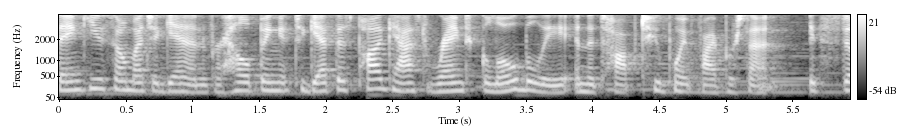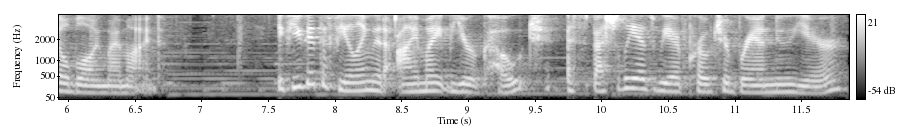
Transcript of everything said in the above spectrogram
Thank you so much again for helping to get this podcast ranked globally in the top 2.5%. It's still blowing my mind. If you get the feeling that I might be your coach, especially as we approach a brand new year,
